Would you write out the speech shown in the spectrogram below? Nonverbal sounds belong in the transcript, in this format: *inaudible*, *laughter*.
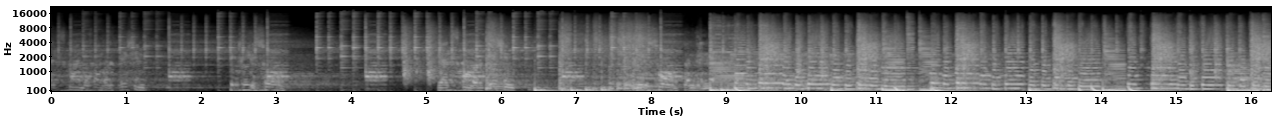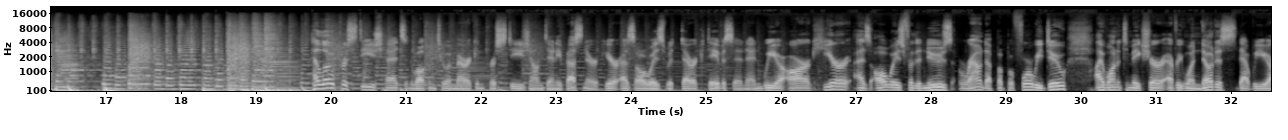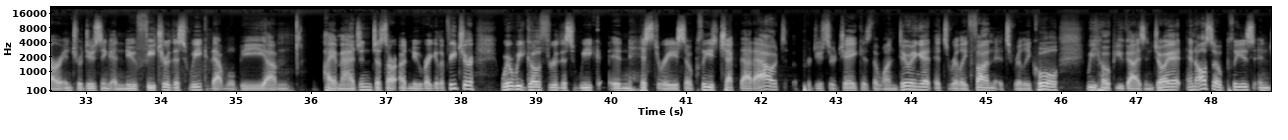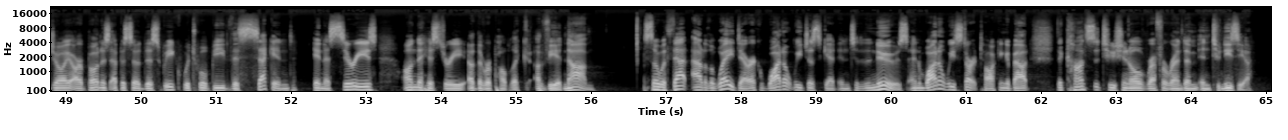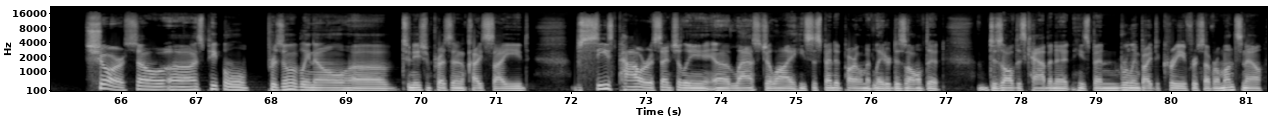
That's kind of conversation between the soul. That's conversation between the soul and the mind. Hello, Prestige heads, and welcome to American Prestige. I'm Danny Bessner, here as always with Derek Davison, and we are here as always for the news roundup. But before we do, I wanted to make sure everyone noticed that we are introducing a new feature this week that will be um, I imagine, just our, a new regular feature where we go through this week in history. So please check that out. Producer Jake is the one doing it. It's really fun. It's really cool. We hope you guys enjoy it. And also, please enjoy our bonus episode this week, which will be the second in a series on the history of the Republic of Vietnam. So, with that out of the way, Derek, why don't we just get into the news? And why don't we start talking about the constitutional referendum in Tunisia? Sure. So, uh, as people presumably know, uh, Tunisian President Kais Saied seized power essentially uh, last July. He suspended parliament, later dissolved it, dissolved his cabinet. He's been ruling by decree for several months now,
